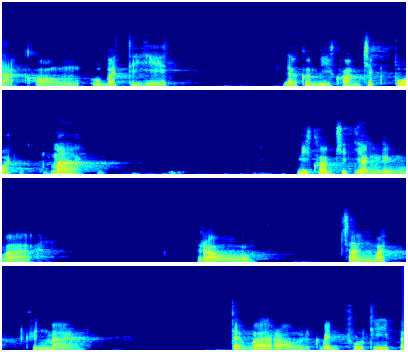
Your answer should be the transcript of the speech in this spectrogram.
ณะของอุบัติเหตุ แล้วก็มีความเจ็บปวดมาก มีความคิดอย่างหนึ่งว่า เราสร้างวัดขึ้นมา แต่ว่าเราเป็นผู้ที่ป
